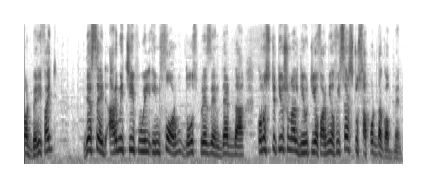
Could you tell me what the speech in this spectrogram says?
not verified They said Army Chief will inform those present that the constitutional duty of Army officers to support the government.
